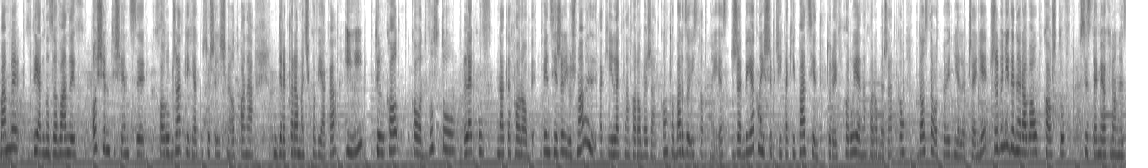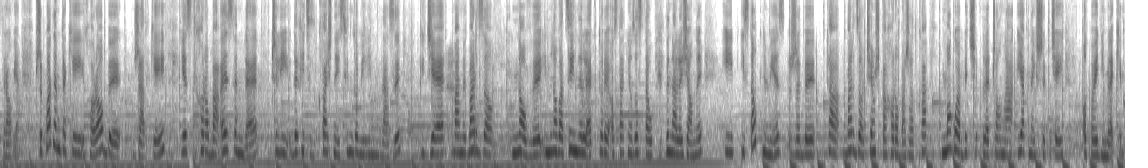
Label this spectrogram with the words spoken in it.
mamy zdiagnozowanych 8 tysięcy chorób rzadkich, jak usłyszeliśmy od pana dyrektora Maćkowiaka, i tylko około 200 leków na te choroby. Więc jeżeli już mamy taki lek na chorobę rzadką, to bardzo istotne jest, żeby jak najszybciej taki pacjent, który choruje na chorobę rzadką, dostał odpowiednie leczenie, żeby nie generował kosztów w systemie ochrony zdrowia. Przykładem takiej choroby rzadkiej jest choroba ESMD, czyli deficyt kwaśnej sfingomielininazy, gdzie mamy bardzo nowy, innowacyjny lek, który ostatnio został wynaleziony. I istotnym jest, żeby ta bardzo ciężka choroba rzadka mogła być leczona jak najszybciej odpowiednim lekiem.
